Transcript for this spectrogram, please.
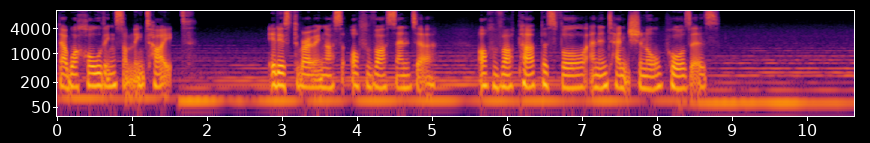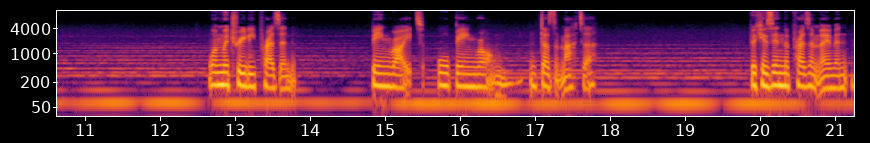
that we're holding something tight, it is throwing us off of our center, off of our purposeful and intentional pauses. When we're truly present, being right or being wrong doesn't matter. Because in the present moment,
